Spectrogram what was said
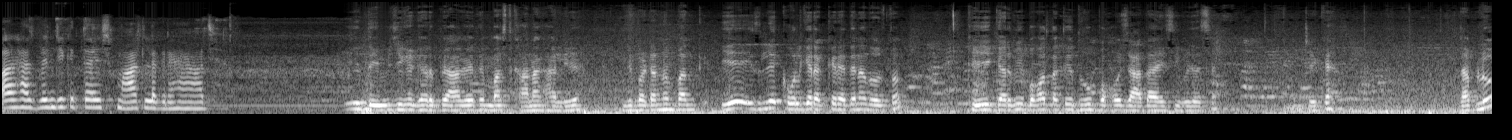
और हस्बैंड जी कितने स्मार्ट लग रहे हैं आज। ये देवी जी के घर पे आ गए थे मस्त खाना खा लिए। ये बटन में बंद ये इसलिए खोल के रखे रहते ना दोस्तों कि गर्मी बहुत लगती है धूप बहुत ज़्यादा है इसी वजह से। ठीक है? डब्लू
